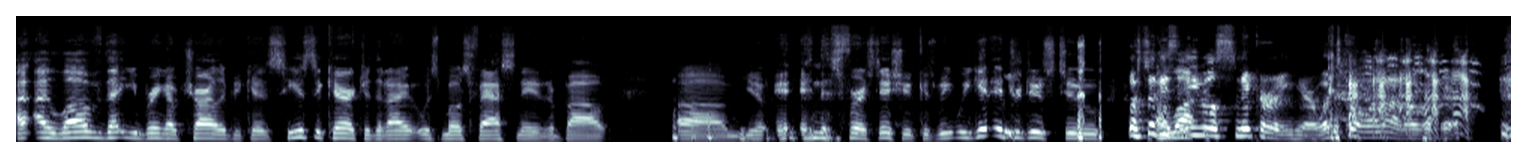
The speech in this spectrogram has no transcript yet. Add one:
I, I love that you bring up Charlie because he's the character that I was most fascinated about um you know in, in, this first issue because we we get introduced to what's with this lot... evil snickering here what's going on over here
